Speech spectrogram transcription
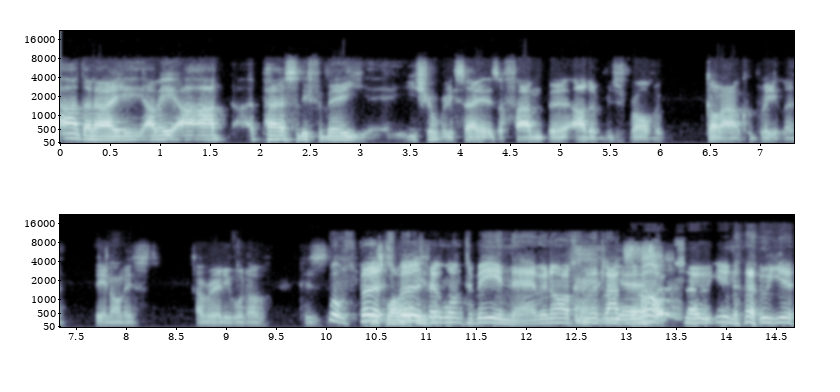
I don't know. I mean, I, I, personally, for me, you shouldn't really say it as a fan, but I'd have just rather gone out completely. Being honest, I really would have. Because well, Spurs, Spurs don't want to be in there, and Arsenal would lad yeah. them up. So you know, you,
